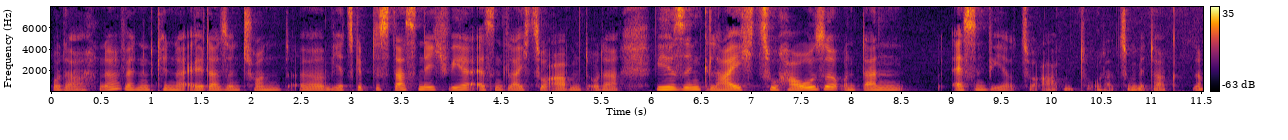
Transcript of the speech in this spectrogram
oder ne, wenn Kinder älter sind schon, äh, jetzt gibt es das nicht, wir essen gleich zu Abend oder wir sind gleich zu Hause und dann essen wir zu Abend oder zu Mittag. Ne?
